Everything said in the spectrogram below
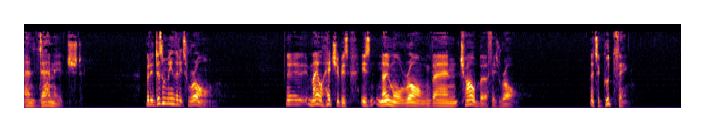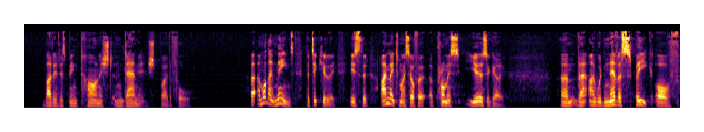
and damaged. But it doesn't mean that it's wrong. Male headship is, is no more wrong than childbirth is wrong. It's a good thing, but it has been tarnished and damaged by the fall. Uh, and what that means, particularly, is that I made to myself a, a promise years ago um, that I would never speak of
